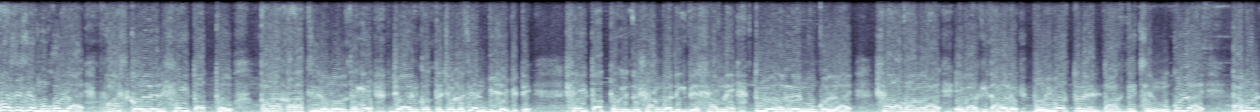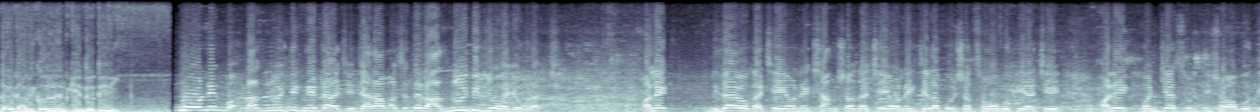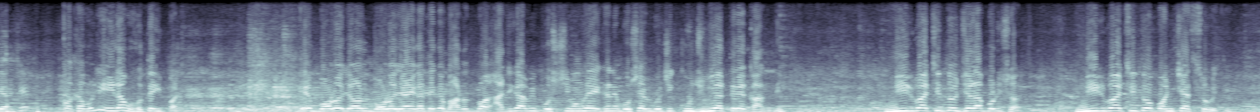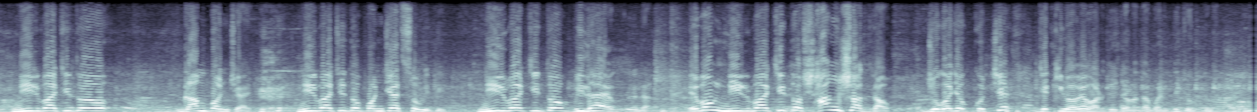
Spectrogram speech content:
অবশেষে মুকুল রায় ফাঁস করলেন সেই তথ্য কারা কারা তৃণমূল থেকে জয়েন করতে চলেছেন বিজেপিতে। সেই তথ্য কিন্তু সাংবাদিকদের সামনে তুলে ধরলেন মুকুল রায় সারা বাংলায় এবার কি তাহলে পরিবর্তনের ডাক দিচ্ছেন মুকুল রায় এমনটাই দাবি করলেন কিন্তু তিনি। অনেক রাজনৈতিক নেতা আছে যারা আমার সাথে রাজনৈতিক যোগাযোগ রাখছে। অনেক বিধায়ক আছে, অনেক সাংসদ আছে, অনেক জেলা পরিষদ সভাপতি আছে, অনেক পঞ্চায়েত সমিতির সভাপতি আছে। কথা বলি এরকম হতেই পারে। এ বড় জল, বড় জায়গা থেকে ভারত আজকে আমি পশ্চিমবঙ্গে এখানে বসে আমি বলছি কুচবিহার থেকে কাকদ্বীপ। নির্বাচিত জেলা পরিষদ, নির্বাচিত পঞ্চায়েত সমিতি, নির্বাচিত গ্রাম পঞ্চায়েত, নির্বাচিত পঞ্চায়েত সমিতি, নির্বাচিত বিধায়করা এবং নির্বাচিত সাংসদরাও যোগাযোগ করছে যে কীভাবে ভারতীয় জনতা পার্টিতে যোগ দেবে।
